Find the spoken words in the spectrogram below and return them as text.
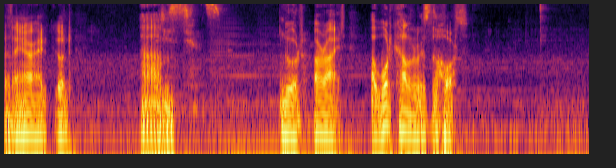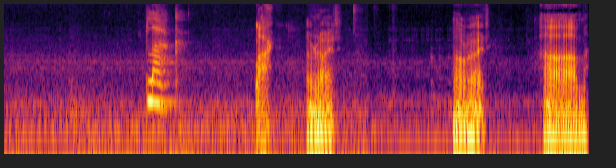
a thing. All right. Good. The distance. Good. All right. Uh, what color is the horse? Black. Black. All right. All right. Um,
